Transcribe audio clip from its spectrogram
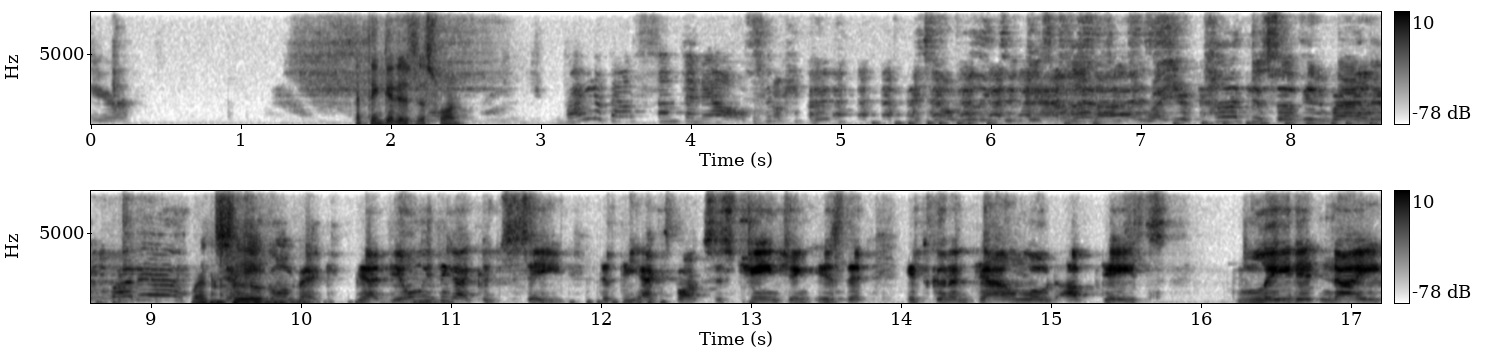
here. I think it is this one. Write about something else. Who cares? It's not willing to Conscious, downsize. right? You're conscious of the environment, but Let's see. we're going big. Yeah, the only thing I could see that the Xbox is changing is that it's going to download updates late at night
